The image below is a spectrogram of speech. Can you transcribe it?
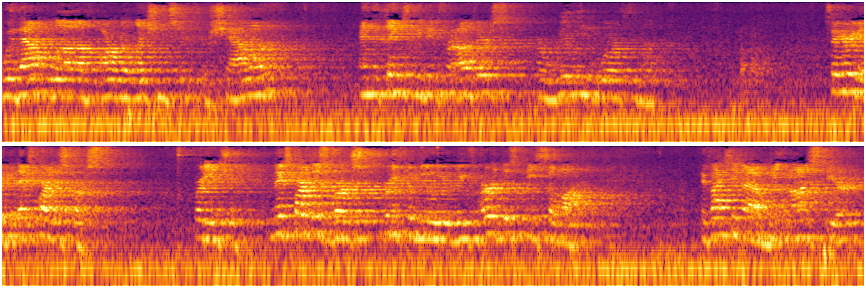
Without love, our relationships are shallow, and the things we do for others are really worth nothing. So here we go. The next part of this verse. Pretty interesting. The next part of this verse, pretty familiar. You've heard this piece a lot. If I can uh, be honest here,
